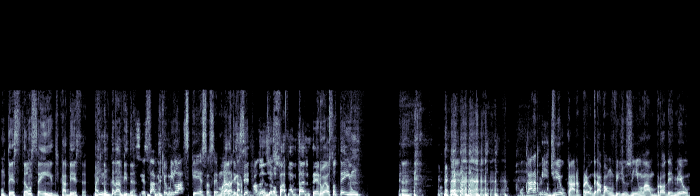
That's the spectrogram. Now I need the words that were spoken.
um textão sem de cabeça? Mas nunca na vida. Você sabe que eu me lasquei essa semana, cara tem cara, que ser. O Fábio Teruel só tem um. O cara pediu, cara, pra eu gravar um videozinho lá, um brother meu,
